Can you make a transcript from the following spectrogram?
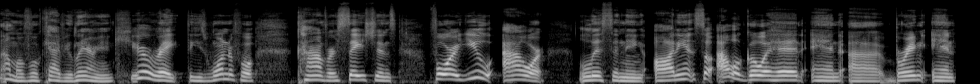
I'm a vocabularian. Curate these wonderful conversations for you, our listening audience. So I will go ahead and uh, bring in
